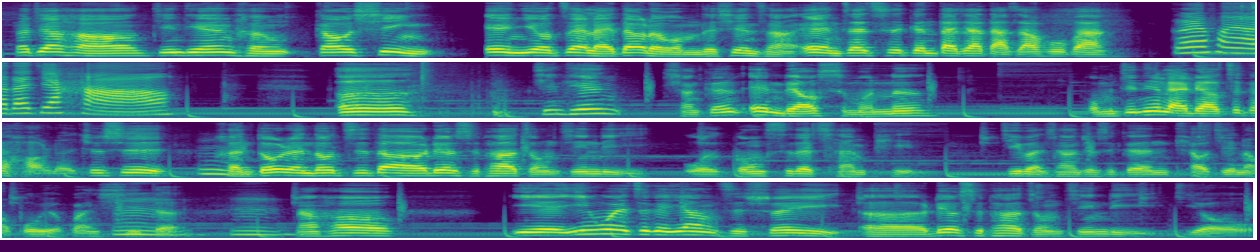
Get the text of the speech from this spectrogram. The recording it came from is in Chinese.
大家好，今天很高兴 Ann 又再来到了我们的现场，Ann 再次跟大家打招呼吧。各位朋友，大家好。呃，今天想跟 Ann 聊什么呢？我们今天来聊这个好了，就是很多人都知道六十趴总经理，我公司的产品基本上就是跟调节脑波有关系的。嗯，然后也因为这个样子，所以呃，六十趴总经理有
